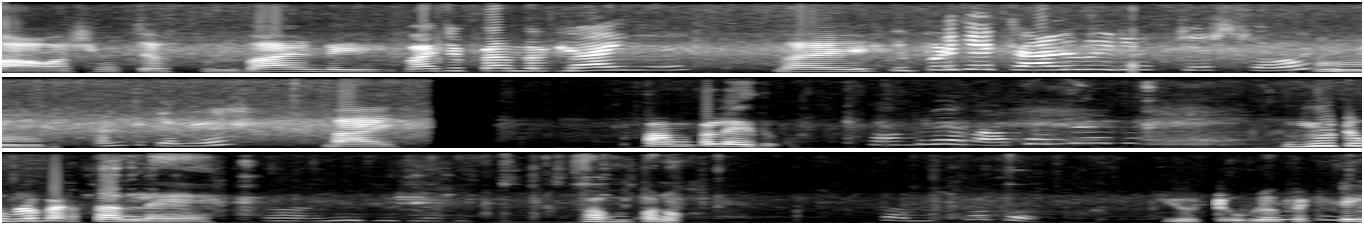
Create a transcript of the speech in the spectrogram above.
బాగా వర్షం వచ్చేస్తుంది. బాయ్ అండి. బాయ్ చెప్పే అందరికి. బాయ్. బాయ్. ఇప్పటికే చాలా వీడియోస్ చేస్తాం. అందుకనే. బాయ్. పంపలేదు. పంపలేదా? పంపలేదు. యూట్యూబ్లో పెడతానులే. పంపను. యూట్యూబ్లో పెట్టి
